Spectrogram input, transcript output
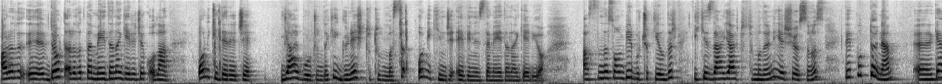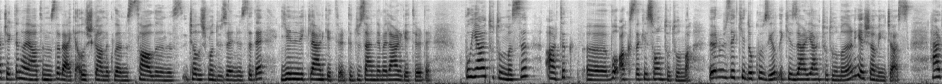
Aralık, 4 Aralık'ta meydana gelecek olan 12 derece yay burcundaki güneş tutulması 12. evinizde meydana geliyor aslında son bir buçuk yıldır ikizler yay tutulmalarını yaşıyorsunuz ve bu dönem e, gerçekten hayatınızda belki alışkanlıklarınız sağlığınız çalışma düzeninizde de yenilikler getirdi düzenlemeler getirdi bu yay tutulması artık e, bu akstaki son tutulma ve önümüzdeki 9 yıl ikizler yay tutulmalarını yaşamayacağız. Her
